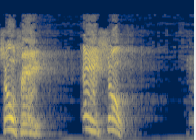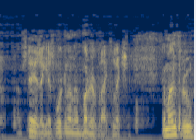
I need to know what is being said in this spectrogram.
Sophie! Hey, Soph! Upstairs, I guess, working on a butterfly collection. Come on through.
